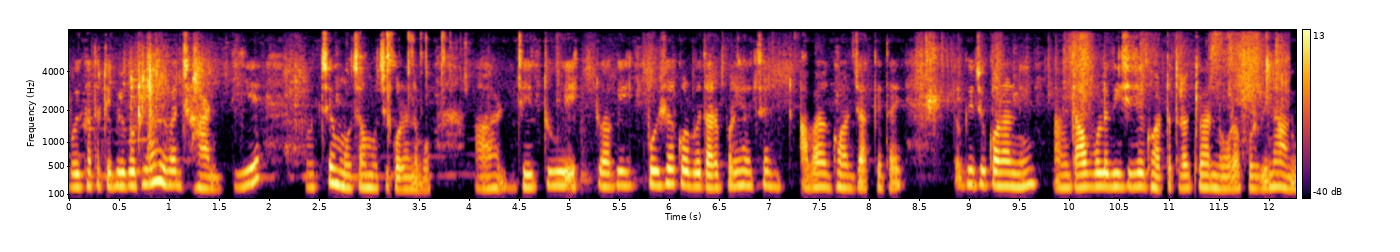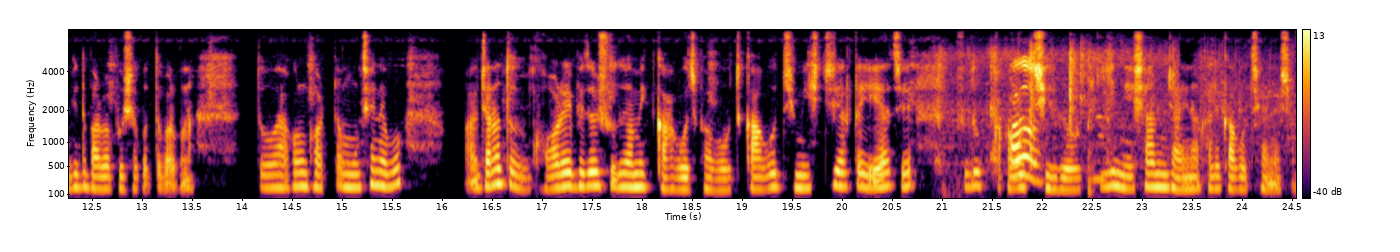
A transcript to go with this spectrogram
বই খাতা টেবিল গুটিলাম এবার ঝাড় দিয়ে হচ্ছে মোছামুছি করে নেব। আর যেহেতু একটু আগে পরিষ্কার করবে তারপরে হচ্ছে আবার ঘর যাকে তাই তো কিছু করার নেই। আমি তাও বলে দিয়েছি যে ঘরটা তোরা কেউ আর নোংরা করবি না আমি কিন্তু বারবার পরিষ্কার করতে পারব না। তো এখন ঘরটা মুছে নেব। আর জানো তো ঘরের ভেতর শুধু আমি কাগজ পাবো। কাগজ মিষ্টির একটা ইয়ে আছে শুধু কাগজ? ছিঁড়বে ওর। কী নেশা আমি জানি না খালি কাগজ ছেড়ে নেশা।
